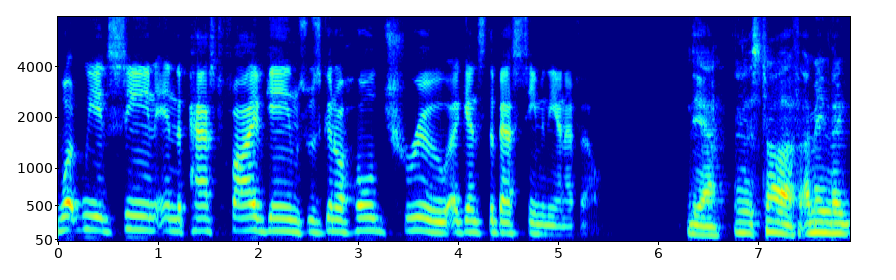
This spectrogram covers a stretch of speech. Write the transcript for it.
what we had seen in the past five games was going to hold true against the best team in the NFL. Yeah, it's tough. I mean, like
